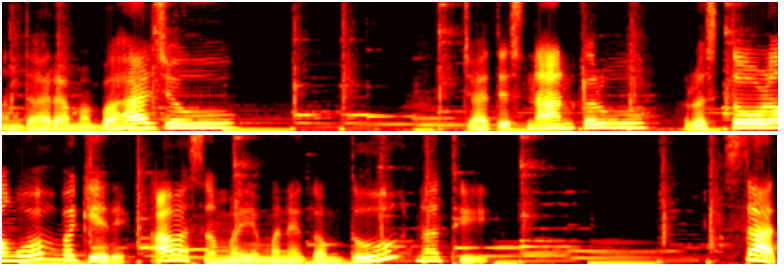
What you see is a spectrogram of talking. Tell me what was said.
અંધારામાં બહાર જવું, જાતે સ્નાન કરવું, રસ્તો ઓળંગવો વગેરે. આવા સમયે મને ગમતું નથી. સાત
